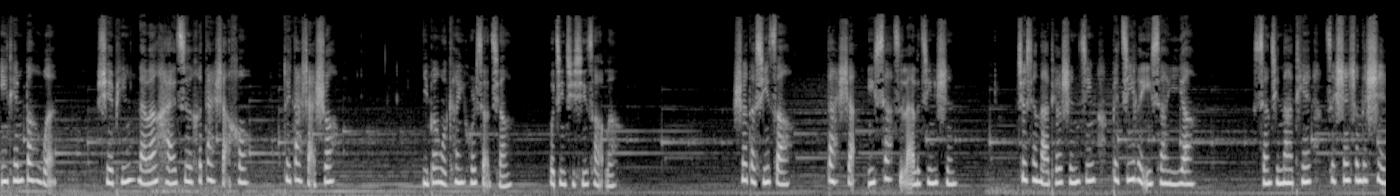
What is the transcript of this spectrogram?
一天傍晚，雪萍奶完孩子和大傻后，对大傻说：“你帮我看一会儿小强，我进去洗澡了。”说到洗澡，大傻一下子来了精神，就像哪条神经被击了一下一样，想起那天在山上的事。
